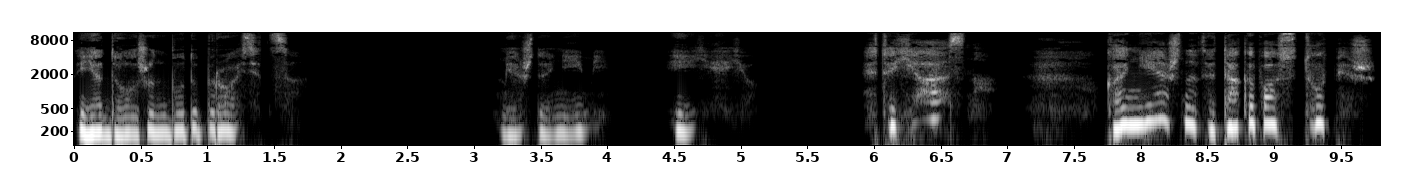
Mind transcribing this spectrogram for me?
я должен буду броситься между ними и ею. Это ясно. Конечно, ты так и поступишь.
